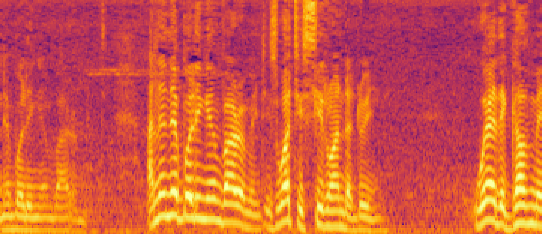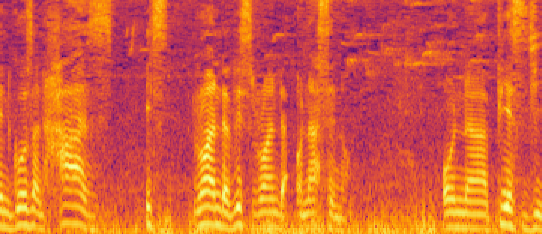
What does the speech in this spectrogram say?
enabling environment. An enabling environment is what you see Rwanda doing, where the government goes and has its Rwanda, this Rwanda on Arsenal, on uh, PSG.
